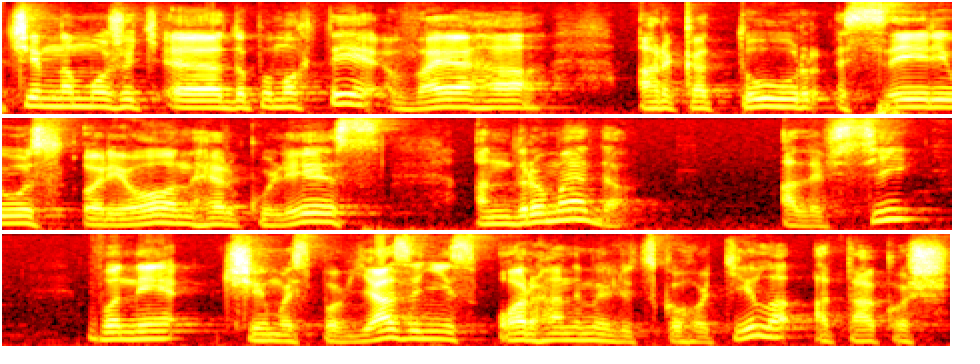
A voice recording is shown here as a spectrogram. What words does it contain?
чим нам можуть е, допомогти Вега, Аркатур, Сиріус, Оріон, Геркулес, Андромеда? Але всі вони чимось пов'язані з органами людського тіла, а також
